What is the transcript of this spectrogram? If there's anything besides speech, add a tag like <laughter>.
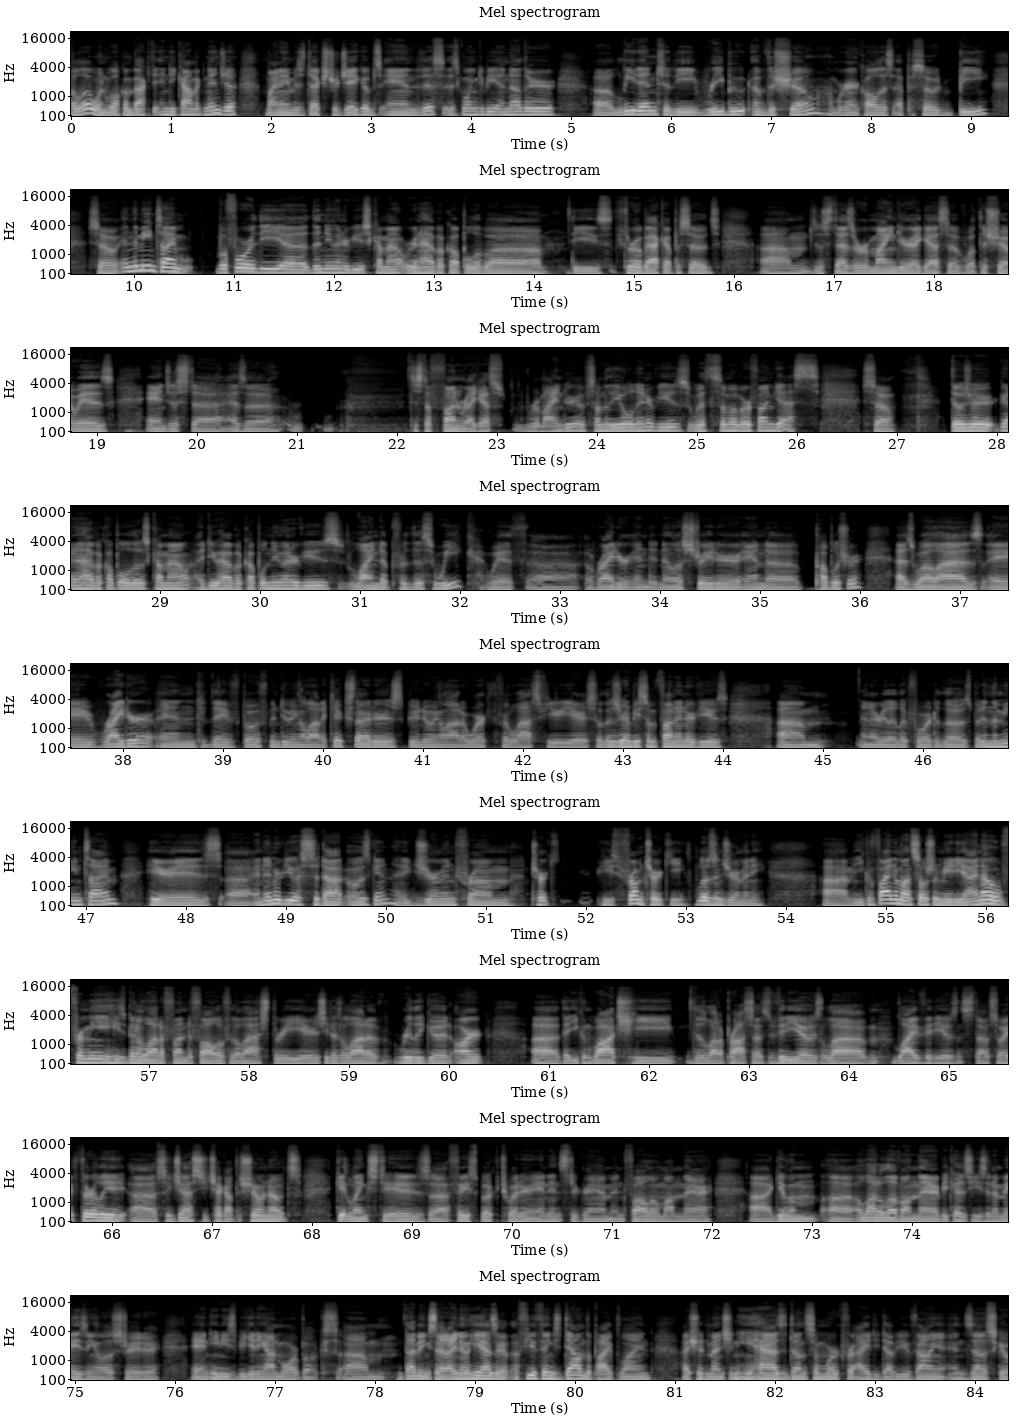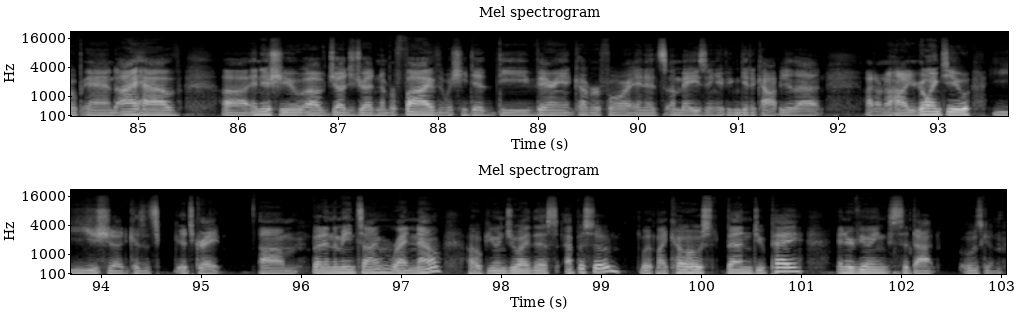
Hello and welcome back to Indie Comic Ninja. My name is Dexter Jacobs, and this is going to be another uh, lead in to the reboot of the show. We're going to call this episode B. So, in the meantime, before the uh, the new interviews come out, we're gonna have a couple of uh, these throwback episodes, um, just as a reminder, I guess, of what the show is, and just uh, as a just a fun, I guess, reminder of some of the old interviews with some of our fun guests. So those are going to have a couple of those come out. I do have a couple new interviews lined up for this week with uh, a writer and an illustrator and a publisher, as well as a writer. And they've both been doing a lot of Kickstarters, been doing a lot of work for the last few years. So those are going to be some fun interviews. Um, and I really look forward to those. But in the meantime, here is uh, an interview with Sedat Ozgen, a German from Turkey. He's from Turkey, lives in Germany. Um, you can find him on social media. I know for me, he's been a lot of fun to follow for the last three years. He does a lot of really good art uh, that you can watch. He does a lot of process videos, live, live videos, and stuff. So I thoroughly uh, suggest you check out the show notes, get links to his uh, Facebook, Twitter, and Instagram, and follow him on there. Uh, give him uh, a lot of love on there because he's an amazing illustrator and he needs to be getting on more books. Um, that being said, I know he has a, a, few things down the pipeline. I should mention he has done some work for IDW, Valiant, and Zenescope, and I have uh, an issue of Judge Dredd number five, which he did the variant cover for, and it's amazing. If you can get a copy of that, I don't know how you're going to, you should because it's it's great. Um, but in the meantime, right now, I hope you enjoy this episode with my co-host Ben Dupay interviewing Sedat Ozgen.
